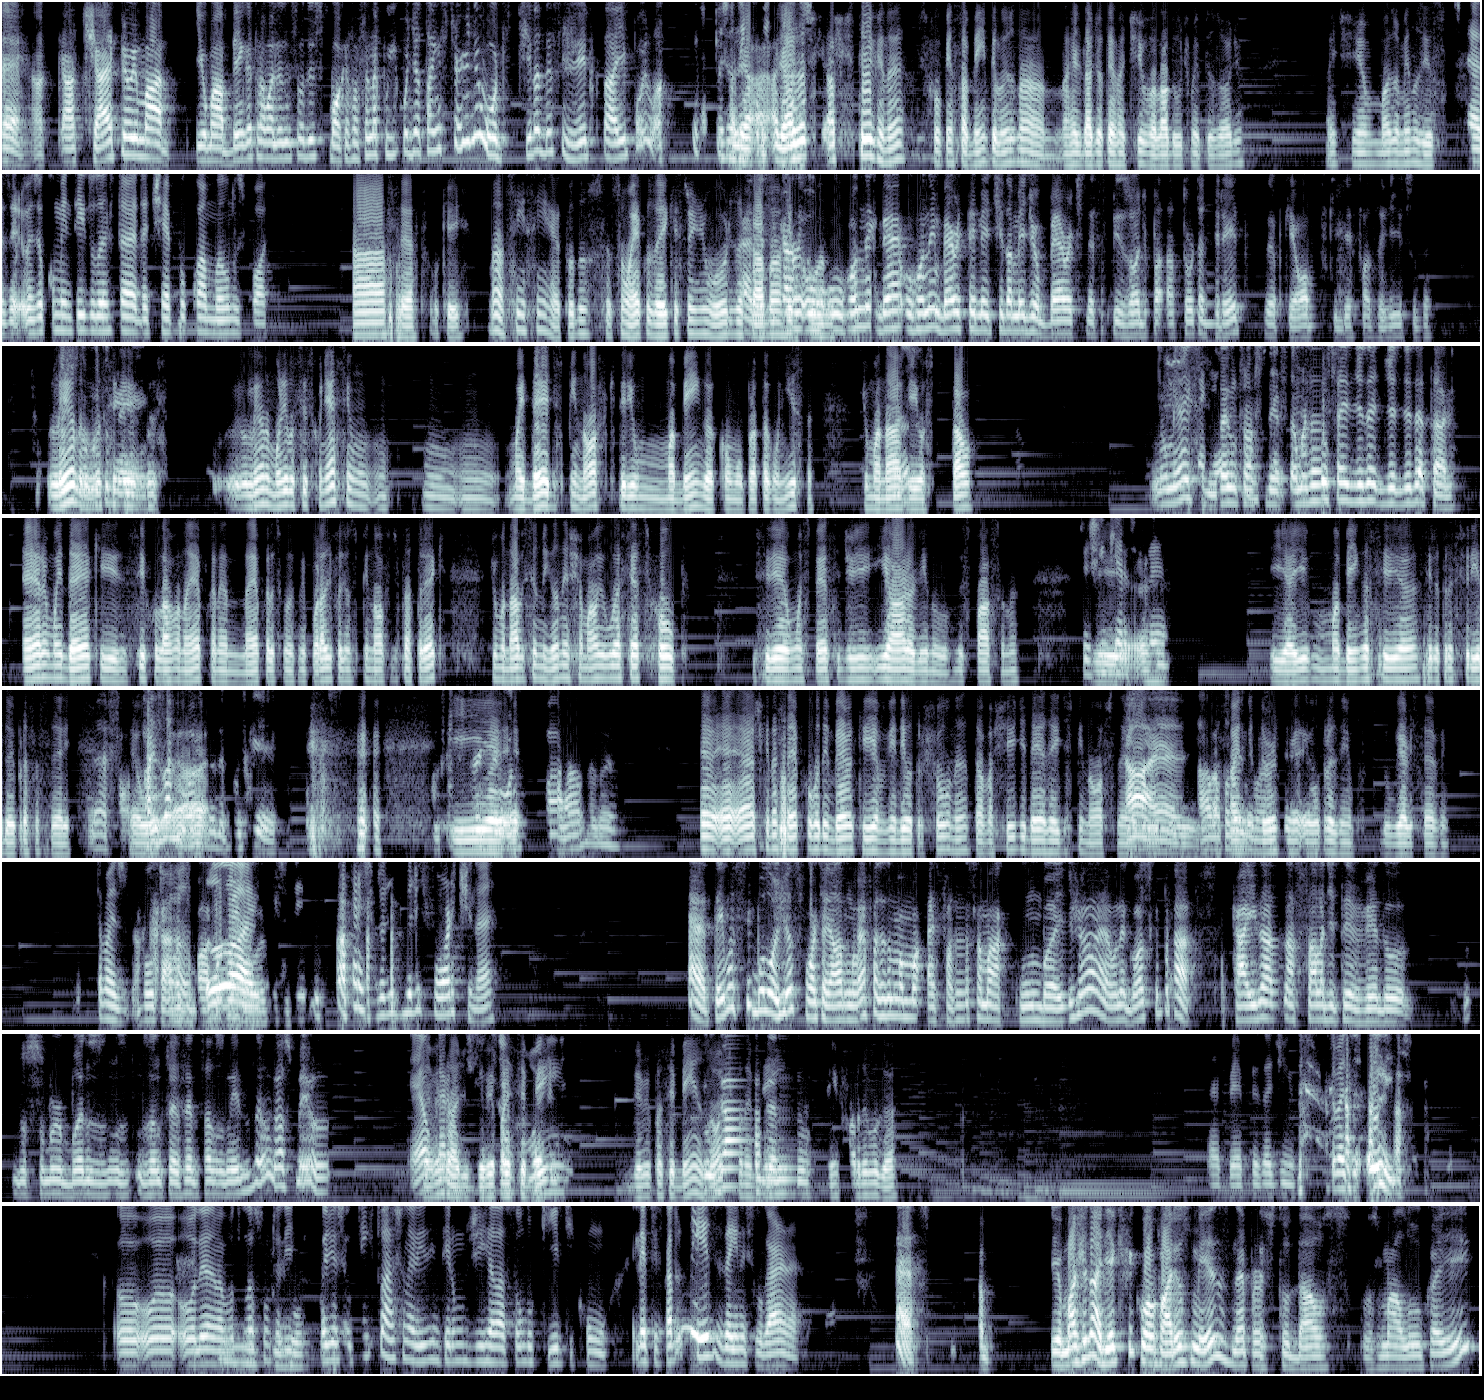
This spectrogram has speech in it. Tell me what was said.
É, a, a Chapel e uma, e uma Benga trabalhando em cima do Spock. Essa cena aqui podia estar em Stranger Worlds. Tira desse jeito que tá aí e põe lá. Ali- aliás, acho, que- acho que esteve, né? Se for pensar bem, pelo menos na, na realidade alternativa lá do último episódio, a gente tinha mais ou menos isso. César, mas eu comentei do lance da, da Chapel com a mão no Spock. Ah, certo, ok. Não, sim, sim, é todos são ecos aí que Strange Worlds É, acaba caso, o, o, Ronenberry, o Ronenberry ter metido a Major Barrett nesse episódio pra- a torta direita, né, porque é óbvio que deve fazer isso. Né? Leandro, você, bem. você- Leandro Murilo, vocês conhecem um- um- um- uma ideia de spin-off que teria uma benga como protagonista de uma nave hospital? Não me é estranho um troço desse, não, mas eu não sei de, de, de detalhe. Era uma ideia que circulava na época, né, na época da segunda temporada, de fazer um spin-off de Star Trek de uma nave, se não me engano, ia chamar o USS Hope. Que seria uma espécie de ER ali no, no espaço, né? Que era essa E, ideia. E aí uma benga seria, seria transferida aí para essa série. É, fa- É o- faz agora, a- né, depois que. Depois que E, é- né? É, é, acho que nessa época o Roddenberry queria vender outro show, né? Tava cheio de ideias aí de spin-offs, né? Ah, O- é, o tava todo. Earth é é outro exemplo do Gary Seven. Tá, mas A voltando. cara Rosa. esse- Cara, esse episódio é um episódio forte, né? É, tem umas simbologias fortes aí. A mulher fazendo, uma, ma- é, fazendo essa macumba aí já é um negócio que pra cair na, na sala de TV do, dos suburbanos nos, nos anos 60 dos Estados Unidos é um negócio meio. É, É, o cara. verdade, deveria parecer bem, deveria parecer bem exótico, lugar, né? Bem, né? bem fora do lugar. É, é pesadinho. Então, mas, oi! Ô, ô, ô, Leandro, mas voltando ao assunto ali. Mas, assim, o que, que tu acha, analisa, em termos de relação do Kirk com. Ele deve ter ficado meses aí nesse lugar, né? É, eu imaginaria que ficou vários meses, né, pra estudar os, os malucos aí.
